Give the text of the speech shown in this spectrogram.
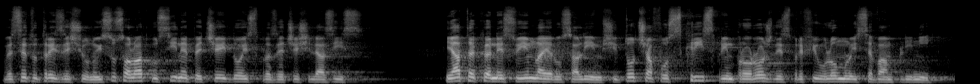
Versetul 31. Iisus a luat cu sine pe cei 12 și le-a zis, Iată că ne suim la Ierusalim și tot ce a fost scris prin proroși despre Fiul omului se va împlini.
